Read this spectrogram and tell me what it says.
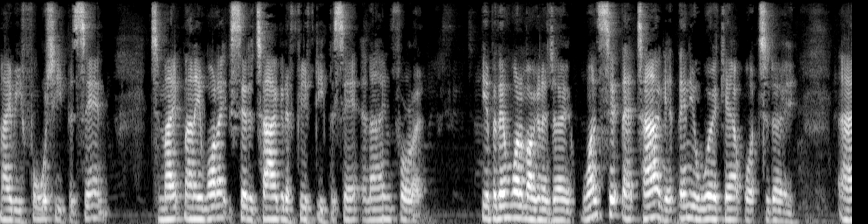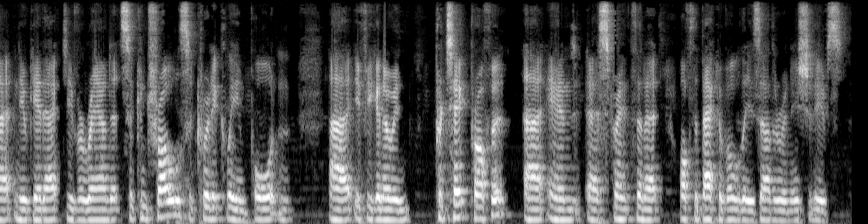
maybe 40% to make money. Why don't you set a target of 50% and aim for it? Yeah, but then what am I going to do? Once set that target, then you'll work out what to do uh, and you'll get active around it. So controls are critically important uh, if you're going to in- protect profit uh, and uh, strengthen it off the back of all these other initiatives.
